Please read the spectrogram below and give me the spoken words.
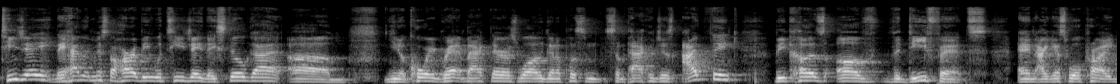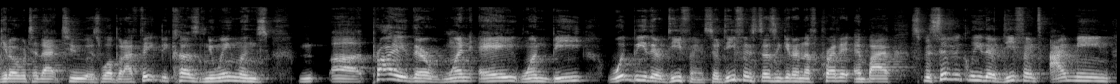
TJ, they haven't missed a heartbeat with TJ. They still got um, you know Corey Grant back there as well. They're going to put some some packages. I think because of the defense and I guess we'll probably get over to that too as well. But I think because New England's uh, probably their one A, one B would be their defense. Their defense doesn't get enough credit, and by specifically their defense, I mean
